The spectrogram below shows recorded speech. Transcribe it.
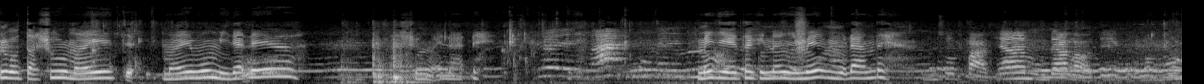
nó có tạt xuống máy chị máy muốn mình đất đây á. Xuống máy lại đây mấy chị ta khi nào nhà mấy một đám đây? Số phạt nha mình đã lọ thì cũng lòng nó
